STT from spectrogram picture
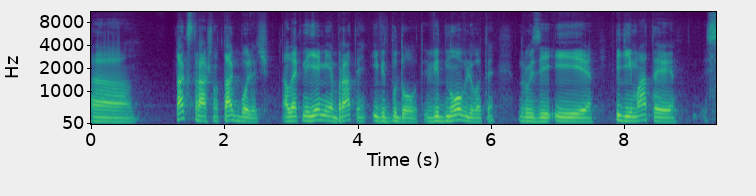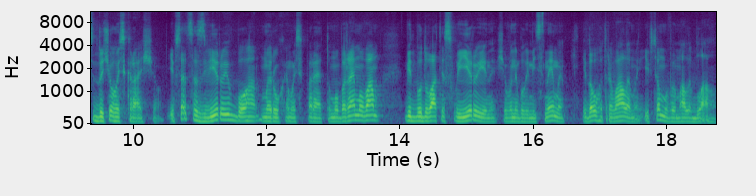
Е, так страшно, так боляче. Але як не Неємія брати і відбудовувати, відновлювати, друзі, і підіймати до чогось кращого. І все це з вірою в Бога ми рухаємось вперед. Тому бажаємо вам відбудувати свої руїни, щоб вони були міцними і довготривалими, і в цьому ви мали благо.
